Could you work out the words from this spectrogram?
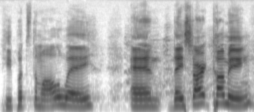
He puts them all away, and they start coming.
